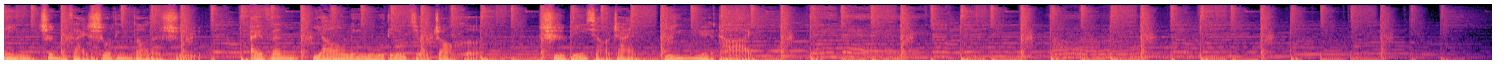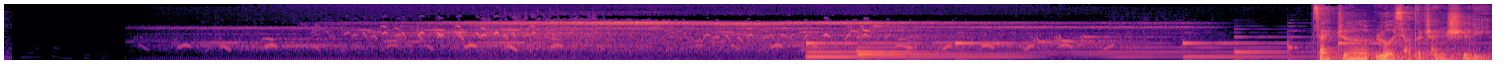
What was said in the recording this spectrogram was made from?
您正在收听到的是 FM 幺零五点九兆赫，士兵小站音乐台。在这弱小的城市里，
